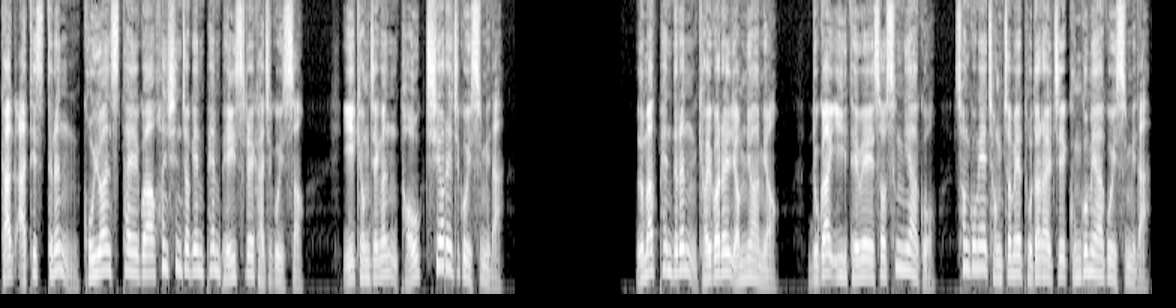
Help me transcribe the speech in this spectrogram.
각 아티스트는 고유한 스타일과 헌신적인 팬 베이스를 가지고 있어 이 경쟁은 더욱 치열해지고 있습니다. 음악 팬들은 결과를 염려하며 누가 이 대회에서 승리하고 성공의 정점에 도달할지 궁금해하고 있습니다.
